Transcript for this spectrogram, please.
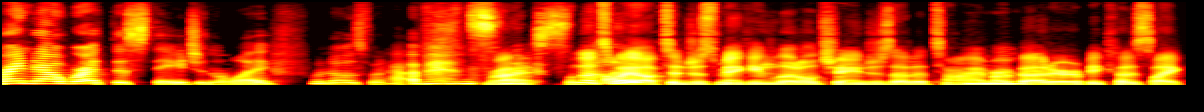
right now we're at this stage in the life. Who knows what happens? Right. next Well, that's why often just making little changes at a time are Mhm. better because, like,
